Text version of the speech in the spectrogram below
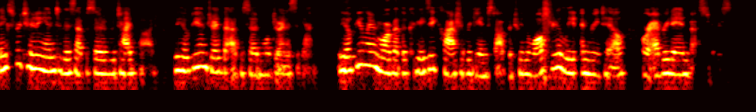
Thanks for tuning in to this episode of the Tide Pod. We hope you enjoyed the episode and will join us again. We hope you learn more about the crazy clash over GameStop between the Wall Street elite and retail or everyday investors.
